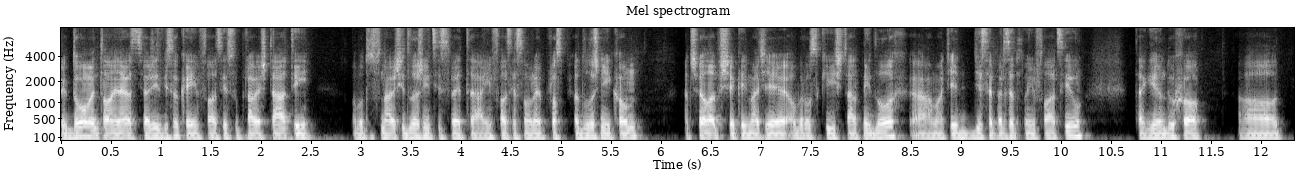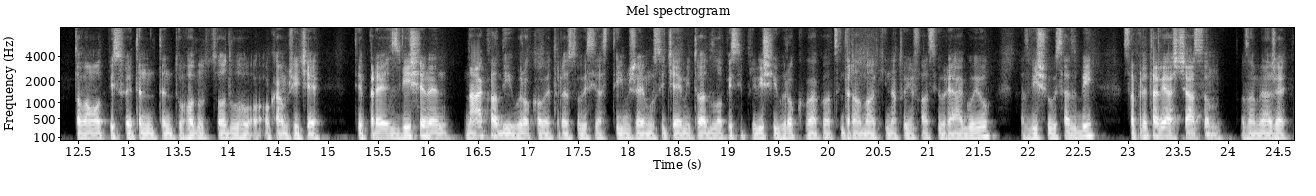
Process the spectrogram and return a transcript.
že kto momentálne najviac ťaží z vysokej inflácie sú práve štáty, lebo to sú najväčší dlžníci sveta a inflácia samozrejme prospieva dlžníkom. A čo je lepšie, keď máte obrovský štátny dlh a máte 10% infláciu, tak jednoducho to vám odpisuje ten, ten tú hodnotu toho dlhu okamžite. Tie pre, zvýšené náklady úrokové, ktoré súvisia s tým, že musíte emitovať dlhopisy pri vyšších úrokoch, ako centrálne banky na tú infláciu reagujú a zvyšujú sadzby, sa pretavia s časom. To znamená, že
